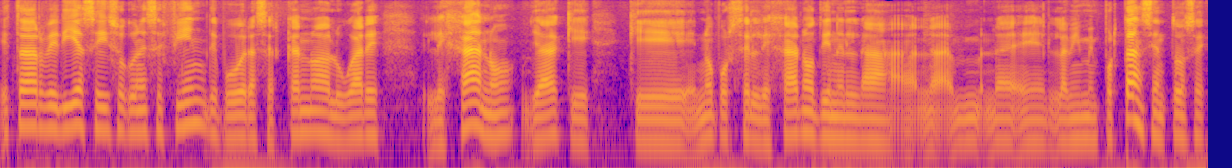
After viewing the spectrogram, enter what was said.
esta barbería se hizo con ese fin de poder acercarnos a lugares lejanos, ya que, que no por ser lejano tienen la, la, eh, misma importancia. Entonces,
